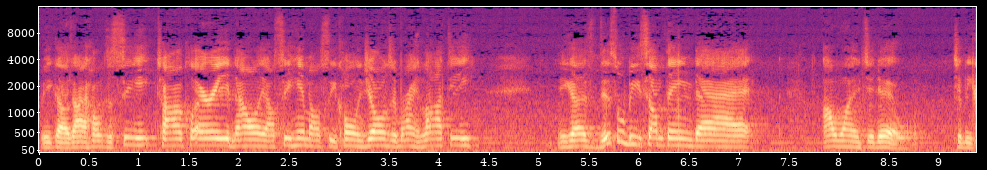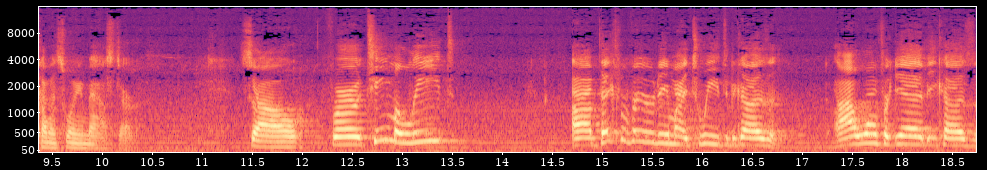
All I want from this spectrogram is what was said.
because I hope to see Tyler Clary. Not only I'll see him, I'll see Cullen Jones and Brian Lochte because this will be something that I wanted to do to become a swimming master. So for Team Elite, um, thanks for favoriting my tweets because I won't forget because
